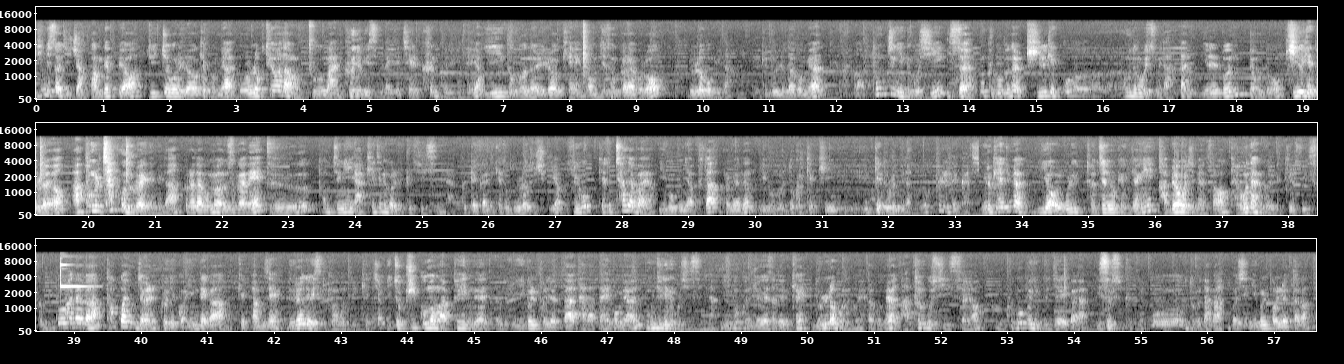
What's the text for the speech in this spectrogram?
힘이 써지죠. 광대뼈 뒤쪽으로 이렇게 보면 볼록 튀어나온 두만 근육이 있습니다. 이게 제일 큰 근육인데요. 이 부분을 이렇게 엄지손가락으로 눌러봅니다. 이렇게 누르다 보면 어, 통증이 있는 곳이 있어요. 그럼 그 부분을 길게 꾹 누르고 있습니다. 한 1분 정도 길게 눌러요. 아픔을 참고 눌러야 됩니다. 그러다 보면 어느 순간에 그 통증이 약해지는 걸 느낄 수 있습니다. 그때까지 계속 눌러주시고요. 그리고 계속 찾아봐요. 이 부분이 아프다? 그러면은 이 부분을 또 그렇게 깊게 누릅니다. 풀릴 때까지. 이렇게 해주면 이 얼굴이 전체적으로 굉장히 가벼워지면서 개운한 걸 느낄 수 있을 겁니다. 또 하나가 턱관절 근육과 인대가 이렇게 밤새 늘어져 있을 경우들이 있겠죠. 이쪽 귓구멍 앞에 있는 여기 입을 벌 렸다 닫았다 해보면 움직이는 곳이 있습니다. 이 부분 중에서도 이렇게 눌러보는 거예요. 그러보면 아픈 곳이 있어요. 그럼 그 부분이 문제가 있을 수 있거든요. 꾹 누르다가 한 번씩 입을 벌렸다가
